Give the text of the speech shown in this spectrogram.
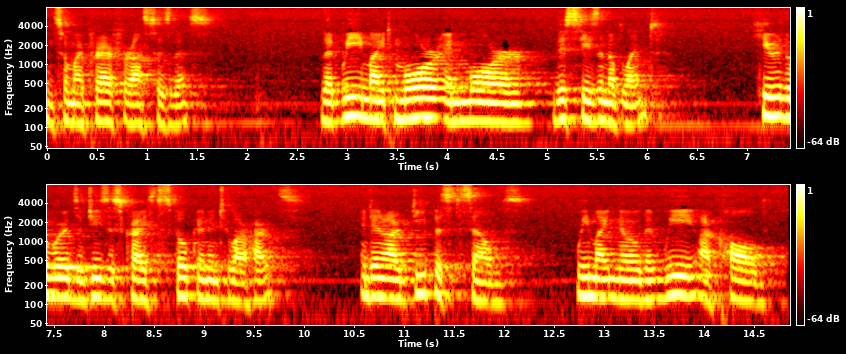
And so, my prayer for us is this that we might more and more this season of Lent hear the words of Jesus Christ spoken into our hearts, and in our deepest selves, we might know that we are called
